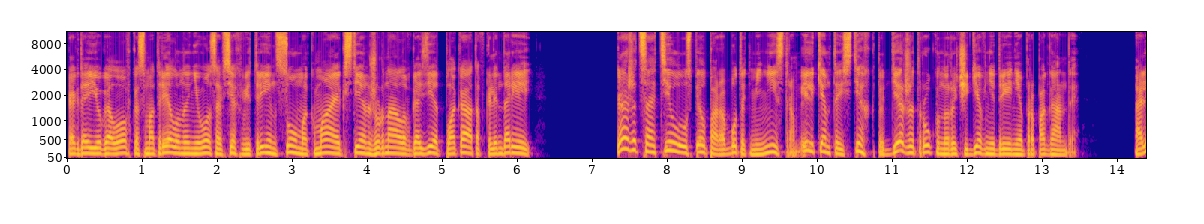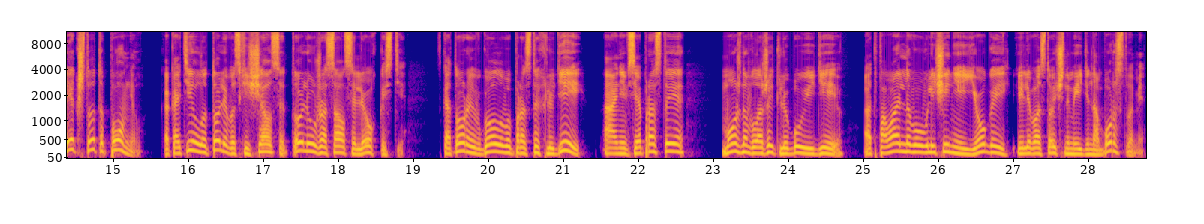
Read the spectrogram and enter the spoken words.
Когда ее головка смотрела на него со всех витрин, сумок, маек, стен, журналов, газет, плакатов, календарей. Кажется, Атилла успел поработать министром или кем-то из тех, кто держит руку на рычаге внедрения пропаганды. Олег что-то помнил, как Атилла то ли восхищался, то ли ужасался легкости – с которой в головы простых людей, а они все простые, можно вложить любую идею, от повального увлечения йогой или восточными единоборствами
